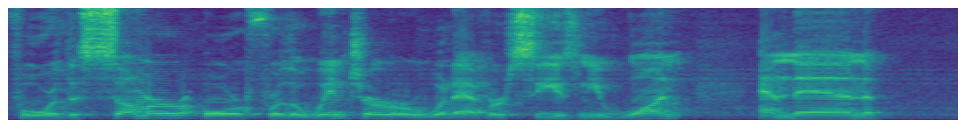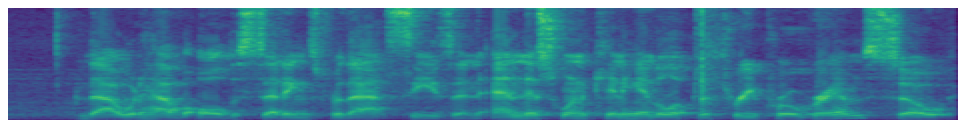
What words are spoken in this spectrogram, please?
for the summer or for the winter or whatever season you want, and then that would have all the settings for that season. And this one can handle up to three programs, so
